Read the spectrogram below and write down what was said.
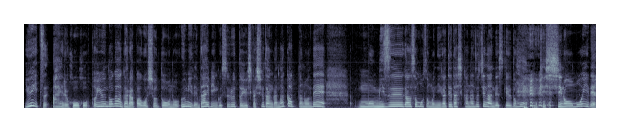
唯一会える方法というのがガラパゴス諸島の海でダイビングするというしか手段がなかったので、もう水がそもそも苦手だし金槌なんですけれども、もう決死の思いで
